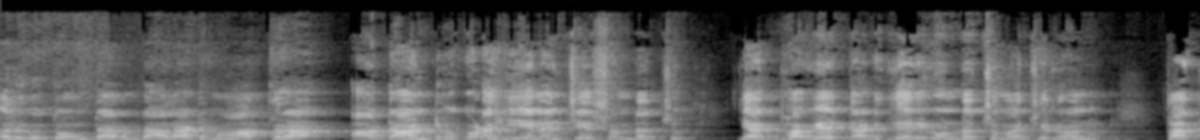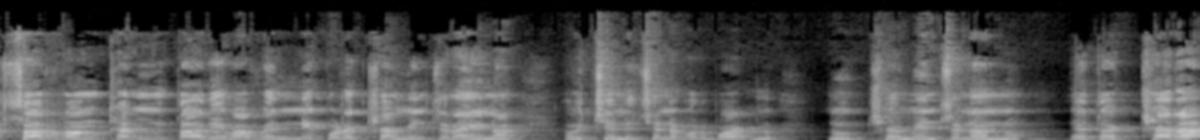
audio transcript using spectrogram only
పలుకుతూ ఉంటారంట. అలాంటి మాత్ర అలాంటివి కూడా హీనం చేసి ఉండొచ్చు. యద్భవేత్ అంటే జరిగి ఉండొచ్చు మధ్యలోను. తత్సర్వం క్షమితాదేవ అవన్నీ కూడా క్షమించినైనా అవి చిన్న చిన్న పొరపాట్లు. నువ్వు క్షమించు నన్ను. యథక్షర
